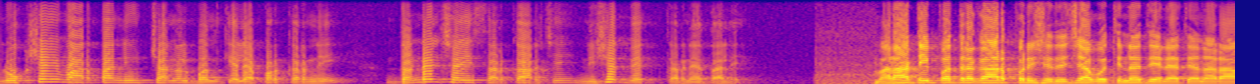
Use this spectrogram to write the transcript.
लोकशाही वार्ता न्यूज चॅनल बंद केल्याप्रकरणी दंडेलशाही सरकारचे निषेध व्यक्त करण्यात आले. मराठी पत्रकार परिषदेच्या वतीनं देण्यात येणारा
